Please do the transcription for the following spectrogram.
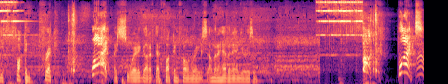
you fucking prick. What? I swear to God, if that fucking phone rings, I'm gonna have an aneurysm. Fuck! What?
